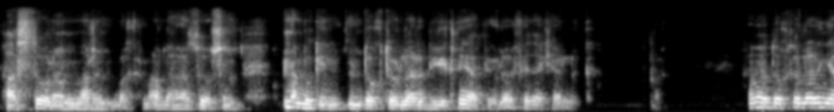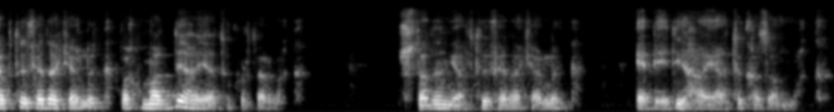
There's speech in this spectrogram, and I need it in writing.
hasta olanların bakın Allah razı olsun bugün doktorlar büyük ne yapıyorlar? Fedakarlık. Ama doktorların yaptığı fedakarlık bak maddi hayatı kurtarmak. Ustadın yaptığı fedakarlık ebedi hayatı kazanmak.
